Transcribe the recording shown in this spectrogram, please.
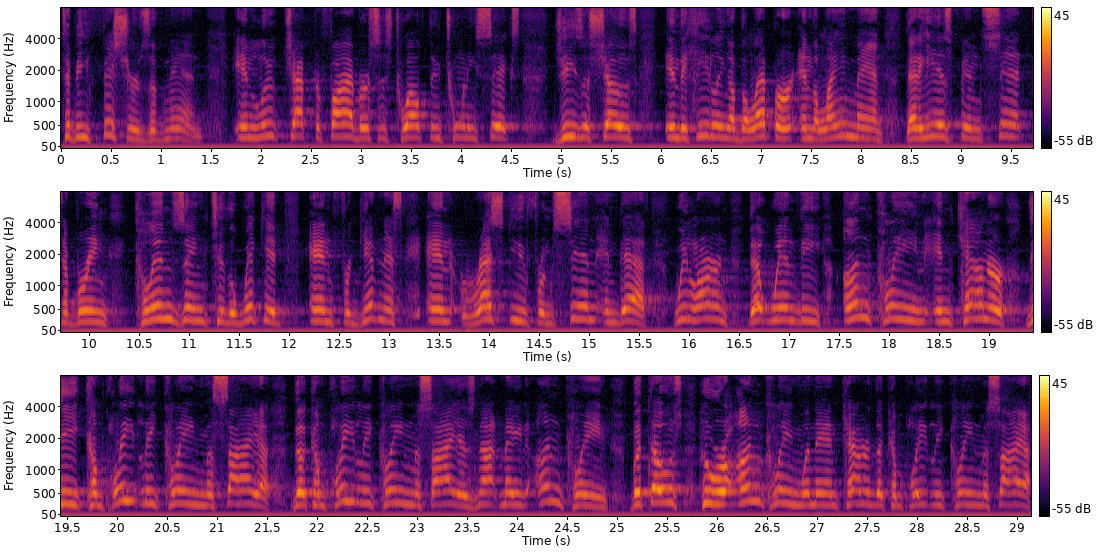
to be fishers of men. In Luke chapter 5, verses 12 through 26, Jesus shows in the healing of the leper and the lame man that he has been sent to bring cleansing to the wicked and forgiveness and rescue from sin and death. We learn that when the unclean encounter the completely clean Messiah, the completely clean Messiah is not made unclean, but those who are unclean when they encounter the completely clean Messiah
